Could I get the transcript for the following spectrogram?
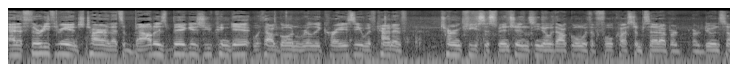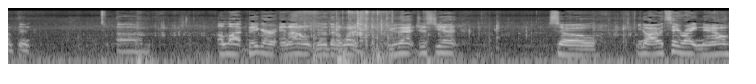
at a 33 inch tire, that's about as big as you can get without going really crazy with kind of turnkey suspensions, you know, without going with a full custom setup or, or doing something um, a lot bigger. And I don't know that I want to do that just yet. So, you know, I would say right now,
